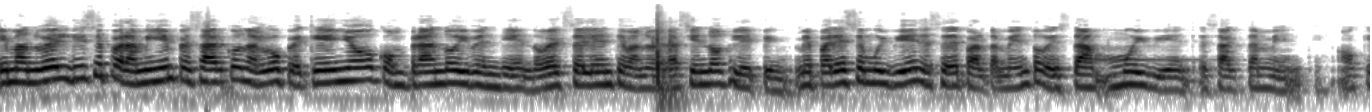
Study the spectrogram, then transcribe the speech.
Emanuel dice, para mí empezar con algo pequeño, comprando y vendiendo. Excelente, Manuel, haciendo flipping. Me parece muy bien, ese departamento está muy bien, exactamente, ¿ok?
